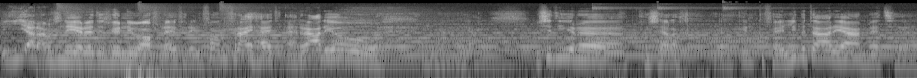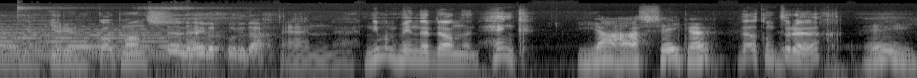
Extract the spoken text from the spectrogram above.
Ja, dames en heren, het is weer een nieuwe aflevering van Vrijheid Radio. En, eh, ja, we zitten hier eh, gezellig eh, in Café Libertaria met eh ja, Jurjen Koopmans. Een hele goede dag. En niemand minder dan Henk. Ja, zeker. Welkom terug. Hey.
